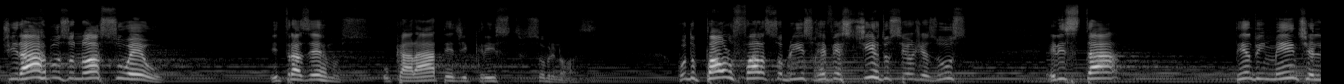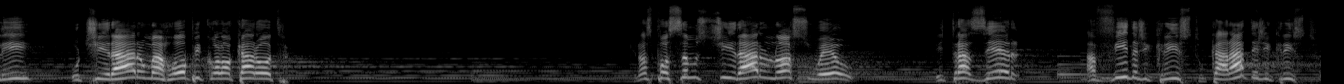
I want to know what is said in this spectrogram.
tirarmos o nosso eu e trazermos o caráter de Cristo sobre nós. Quando Paulo fala sobre isso, revestir do Senhor Jesus, ele está tendo em mente ali o tirar uma roupa e colocar outra. Que nós possamos tirar o nosso eu e trazer a vida de Cristo, o caráter de Cristo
